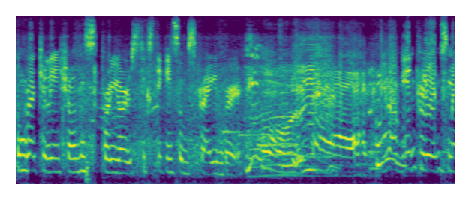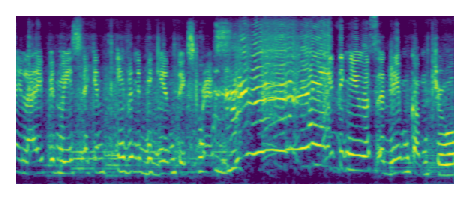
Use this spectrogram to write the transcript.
Congratulations for your 60k subscriber. You have influenced my life in ways I can't even begin to express. Meeting you as a dream come true,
